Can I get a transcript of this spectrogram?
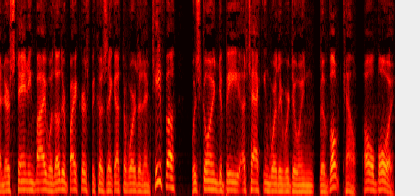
and they're standing by with other bikers because they got the word that Antifa was going to be attacking where they were doing the vote count. Oh, boy.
